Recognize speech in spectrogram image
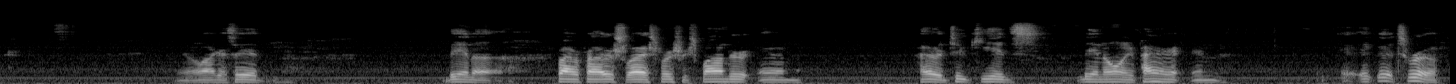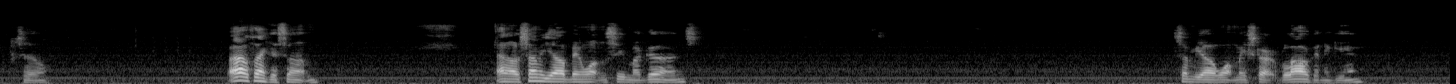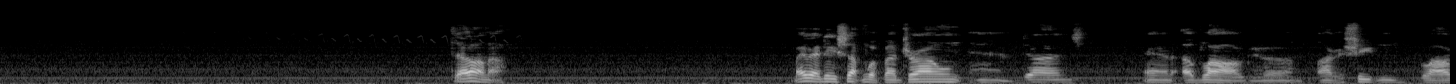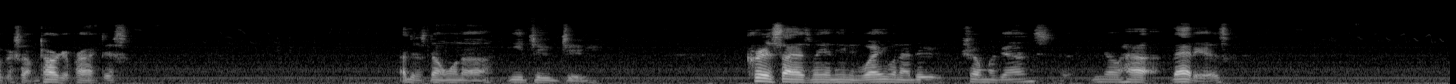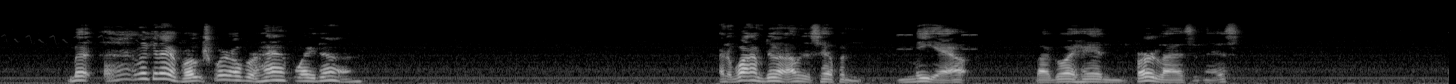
you know, like I said, being a firefighter slash first responder and having two kids, being the only parent, and it, it gets rough. So I'll think of something. I know some of y'all been wanting to see my guns. Some of y'all want me to start vlogging again. So I don't know. Maybe I do something with my drone and guns and a vlog, uh, like a shooting vlog or something, target practice. I just don't want uh, YouTube to criticize me in any way when I do show my guns. You know how that is. But uh, look at there, folks. We're over halfway done. And what I'm doing, I'm just helping me out by go ahead and fertilizing this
